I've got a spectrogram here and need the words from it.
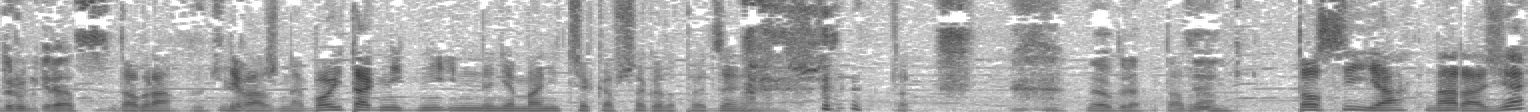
drugi raz. Dobra, wróciłem. nieważne, bo i tak nikt inny nie ma nic ciekawszego do powiedzenia niż to. Dobra, Dobra. dzięki. To si ja, na razie.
